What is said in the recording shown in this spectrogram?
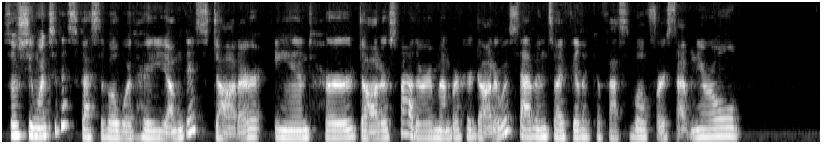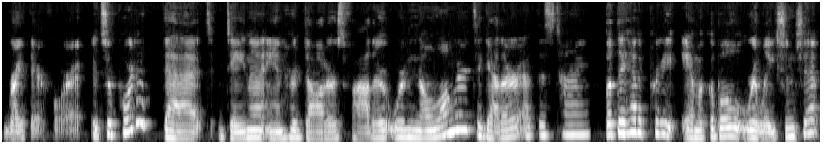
So she went to this festival with her youngest daughter and her daughter's father. Remember, her daughter was seven, so I feel like a festival for a seven year old right there for it. It's reported that Dana and her daughter's father were no longer together at this time, but they had a pretty amicable relationship.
